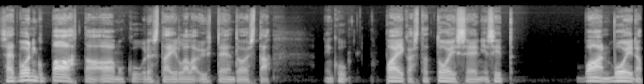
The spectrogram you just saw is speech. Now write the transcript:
sä et voi niinku paahtaa aamu kuudesta illalla yhteentoista niinku paikasta toiseen ja sitten vaan voida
